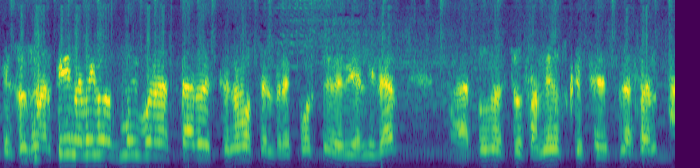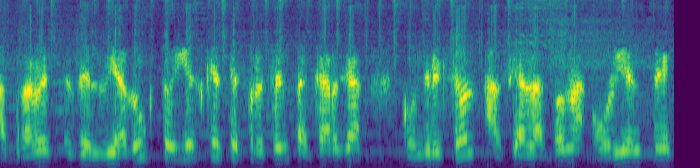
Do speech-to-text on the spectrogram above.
Jesús Martín, amigos, muy buenas tardes. Tenemos el reporte de vialidad para todos nuestros amigos que se desplazan a través del viaducto y es que se presenta carga con dirección hacia la zona oriente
